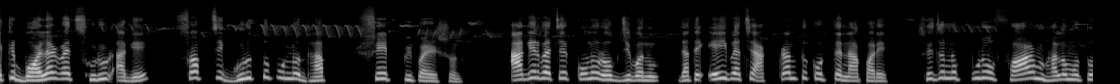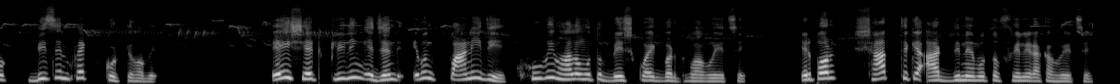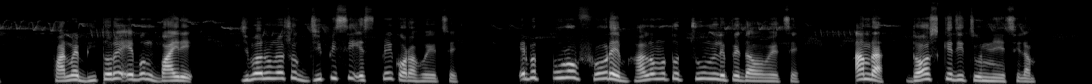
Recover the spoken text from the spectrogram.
একটি broiler batch শুরুর আগে সবচেয়ে গুরুত্বপূর্ণ ধাপ শেড প্রিপারেশন। আগের ব্যাচের কোনো রোগ জীবাণু যাতে এই ব্যাচে আক্রান্ত করতে না পারে, সেজন্য পুরো ফার্ম ভালো মতো ডিসইনফেক্ট করতে হবে। এই শেড ক্লিনিং এজেন্ট এবং পানি দিয়ে খুবই ভালো মতো বেশ কয়েকবার ধোয়া হয়েছে। এরপর সাত থেকে আট দিনের মতো ফেলে রাখা হয়েছে। ফার্মের ভিতরে এবং বাইরে জীবাণুনাশক জিপিসি স্প্রে করা হয়েছে। এরপর পুরো ফ্লোরে ভালো মতো চুন লেপে দেওয়া হয়েছে। আমরা দশ কেজি চুন নিয়েছিলাম।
